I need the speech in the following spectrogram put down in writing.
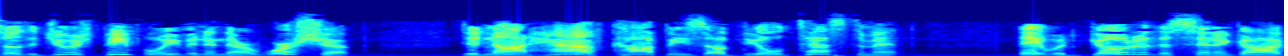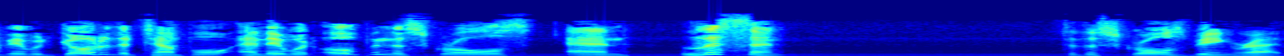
So the Jewish people, even in their worship, did not have copies of the Old Testament. They would go to the synagogue, they would go to the temple, and they would open the scrolls and listen to the scrolls being read.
